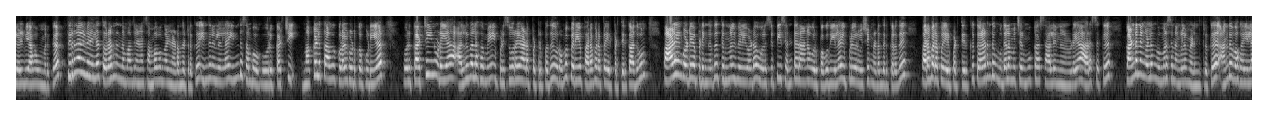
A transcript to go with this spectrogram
கேள்வியாகவும் இருக்கு. திருநெல்வேலியில தொடர்ந்து இந்த மாதிரியான சம்பவங்கள் நடந்துட்டு இருக்கு. இந்த நிலையில இந்த சம்பவம் ஒரு கட்சி மக்களுக்காக குரல் கொடுக்கக்கூடிய ஒரு கட்சியினுடைய அலுவலகமே இப்படி சூறையாடப்பட்டிருப்பது ரொம்ப பெரிய பரபரப்பை ஏற்படுத்தியிருக்கு. அதுவும் பாளையங்கோட்டை அப்படிங்கிறது திருநெல்வேலியோட ஒரு சிட்டி சென்டரான ஒரு பகுதியில் இப்படி ஒரு விஷயம் நடந்திருக்கிறது பரபரப்பை ஏற்படுத்தியிருக்கு. தொடர்ந்து முதலமைச்சர் மு க ஸ்டாலினுடைய அரசுக்கு கண்டனங்களும் விமர்சனங்களும் எழுந்துட்டு இருக்கு. அந்த வகையில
